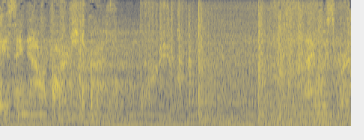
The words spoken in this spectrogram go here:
kissing our parched earth. I whisper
